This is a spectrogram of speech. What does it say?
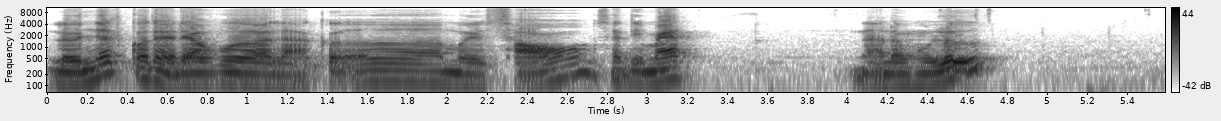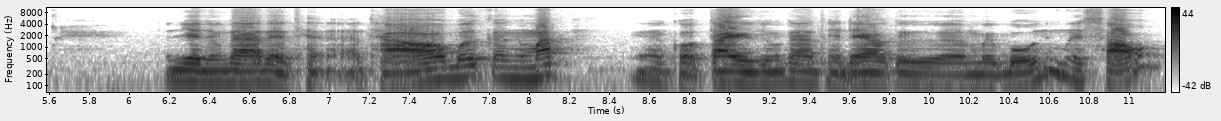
lớn nhất có thể đeo vừa là cỡ 16 cm là đồng hồ nữ tất nhiên chúng ta để tháo bớt các mắt, cổ tay chúng ta thể đeo từ 14 đến 16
